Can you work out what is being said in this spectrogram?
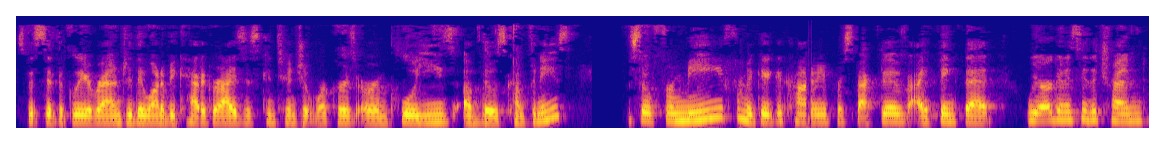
specifically around do they want to be categorized as contingent workers or employees of those companies? So for me, from a gig economy perspective, I think that we are going to see the trend,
